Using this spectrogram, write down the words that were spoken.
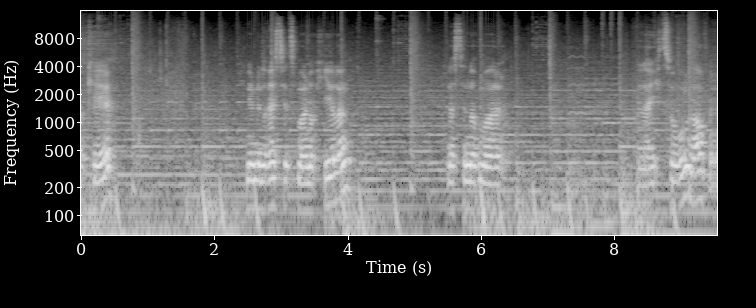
Okay. Ich nehme den Rest jetzt mal noch hier lang. Lass den noch mal leicht so rumlaufen.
